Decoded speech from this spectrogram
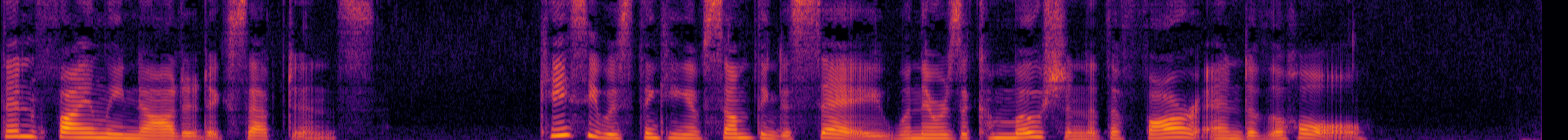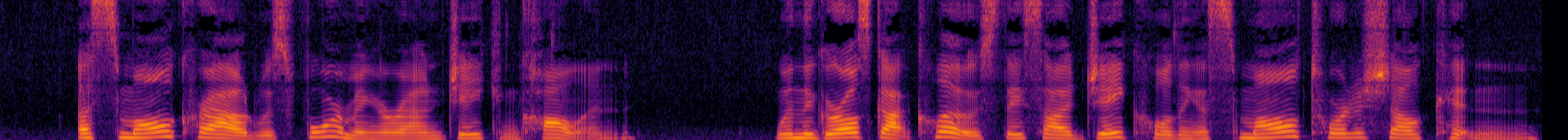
then finally nodded acceptance. Casey was thinking of something to say when there was a commotion at the far end of the hole. A small crowd was forming around Jake and Colin. When the girls got close, they saw Jake holding a small tortoiseshell kitten.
